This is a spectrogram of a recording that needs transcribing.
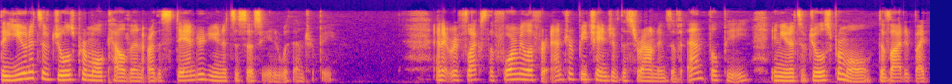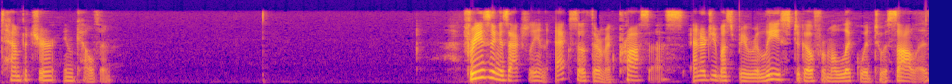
The units of joules per mole Kelvin are the standard units associated with entropy. And it reflects the formula for entropy change of the surroundings of enthalpy in units of joules per mole divided by temperature in Kelvin. Freezing is actually an exothermic process. Energy must be released to go from a liquid to a solid,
